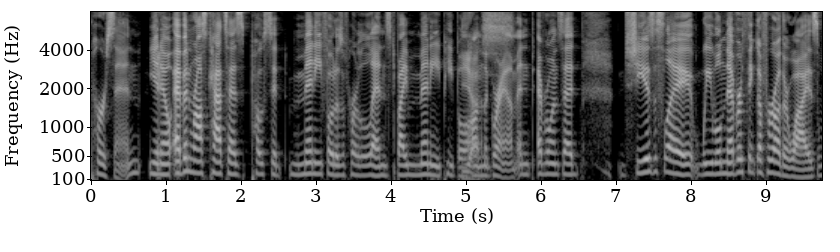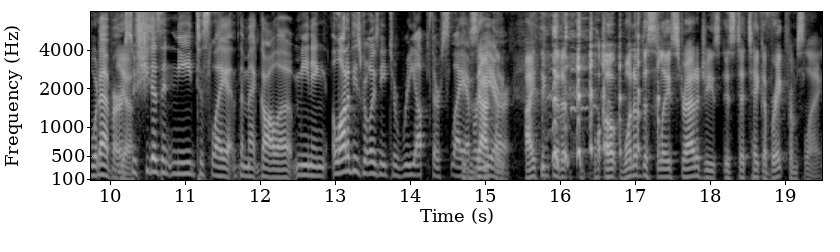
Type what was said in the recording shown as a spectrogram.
person. You know, Evan Ross Katz has posted many photos of her lensed by many people on the Yes. gram, and everyone said she is a slay. We will never think of her otherwise. Whatever. So Yes. she doesn't need to slay at the Met Gala. Meaning, a lot of these girls need to re up their slay every year. I think that a, uh, one of the slay strategies is to take a break from slaying.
